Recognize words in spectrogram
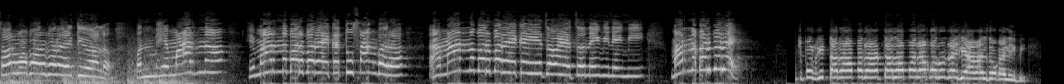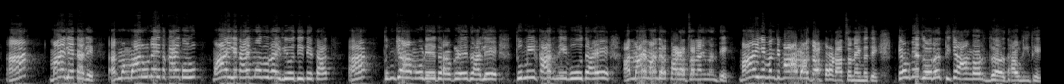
सर्व बरोबर आहे ते वालं पण हे मारणं हे मारणं बरोबर आहे का तू सांग बरं आ, मारणं बरोबर आहे का हे जवायचं नेहमी नेहमी मारणं बरोबर आहे तुझी पोरगी परा करून राहिली आम्हाला दोघाली बी. हा मायले झाले आणि मग मारू नाही तर काय करू मायले काय म्हणून राहिली होती ते काल हा तुमच्यामुळे दगडे झाले. तुम्ही कारणीभूत आहे. आणि माय माझ्या पडायचं नाही म्हणते. मायले म्हणते मा माझा पडायचं नाही म्हणते. तेवढ्या जोरात तिच्या अंगावर धावली ते.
